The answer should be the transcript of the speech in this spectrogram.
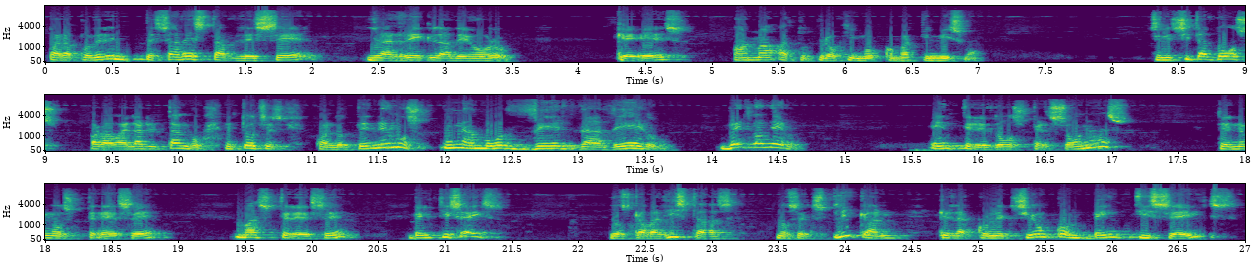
para poder empezar a establecer la regla de oro, que es ama a tu prójimo como a ti mismo. Se necesita dos para bailar el tango. Entonces, cuando tenemos un amor verdadero, verdadero, entre dos personas, tenemos 13 más 13, 26. Los cabalistas nos explican que la conexión con 26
